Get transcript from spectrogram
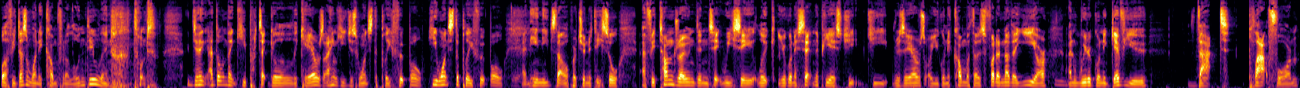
Well, if he doesn't want to come for a loan deal, then I don't. Do you think? I don't think he particularly cares. I think he just wants to play football. He wants to play football, and he needs that opportunity. So, if he turns round and say, we say, "Look, you're going to sit in the PSG reserves, or you're going to come with us for another year, and we're going to give you that platform,"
